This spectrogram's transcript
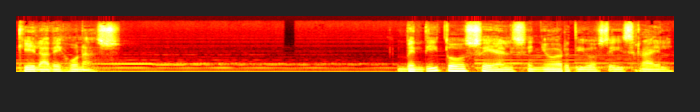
que la de Jonás. Bendito sea el Señor Dios de Israel,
